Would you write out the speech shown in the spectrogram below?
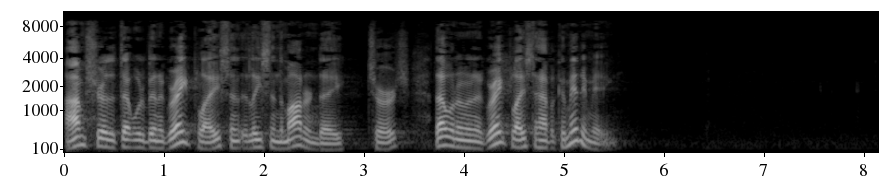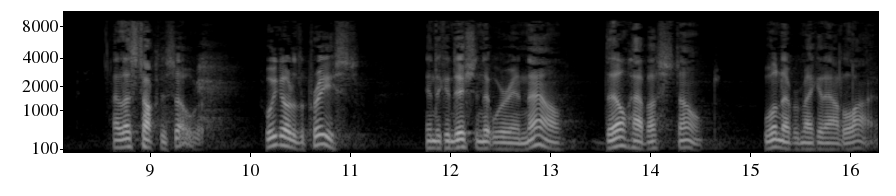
I'm sure that that would have been a great place, at least in the modern day church, that would have been a great place to have a committee meeting. Now, let's talk this over. If we go to the priest in the condition that we're in now, they'll have us stoned. We'll never make it out alive.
